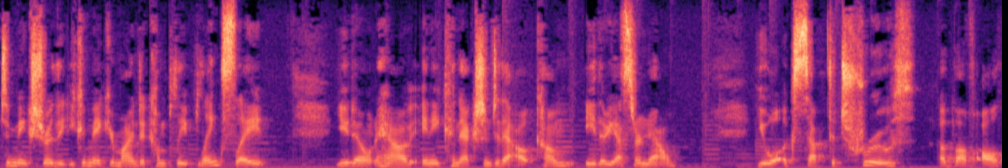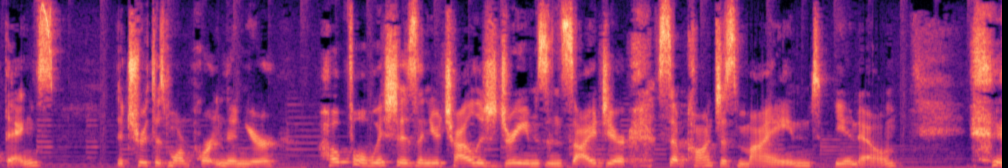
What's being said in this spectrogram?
to make sure that you can make your mind a complete blank slate. You don't have any connection to the outcome, either yes or no. You will accept the truth above all things. The truth is more important than your hopeful wishes and your childish dreams inside your subconscious mind, you know. Ooh,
